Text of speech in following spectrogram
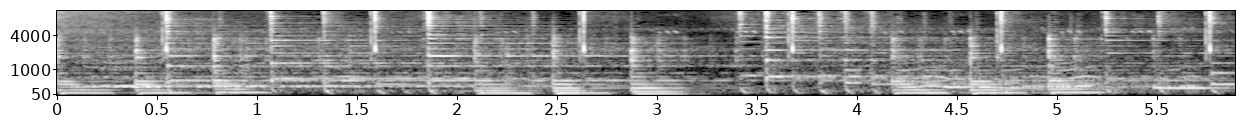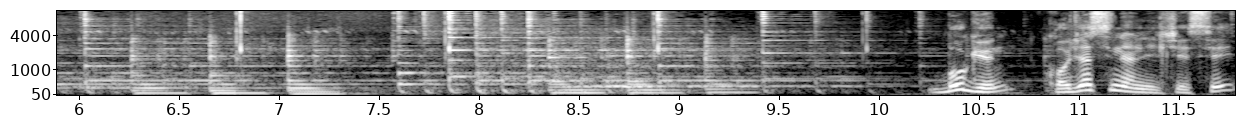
Bugün Koca Sinan ilçesi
